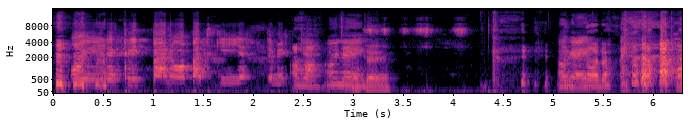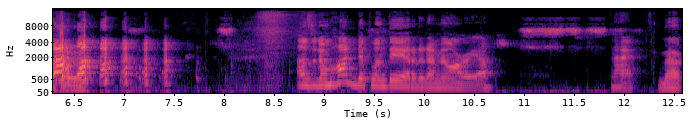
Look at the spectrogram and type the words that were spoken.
Oj, det klipper nu och Patki jättemycket. Aha, Oj, okej. nej. Okej. Okej. Nå då. Okej. Alltså de hade planterat det där med Aria. Nej. Nej,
